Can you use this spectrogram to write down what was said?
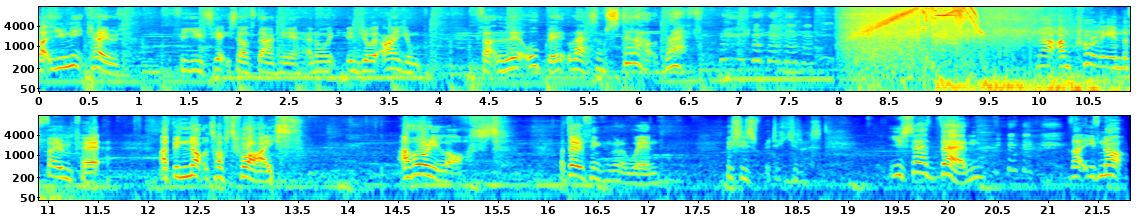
that unique code for you to get yourselves down here and enjoy iJump for that little bit less. I'm still out of breath. now I'm currently in the foam pit. I've been knocked off twice. I've already lost. I don't think I'm going to win. This is ridiculous. You said then that you've not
